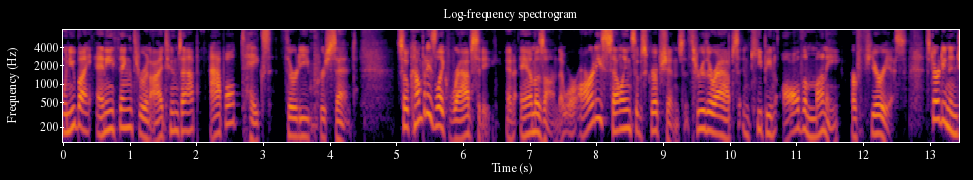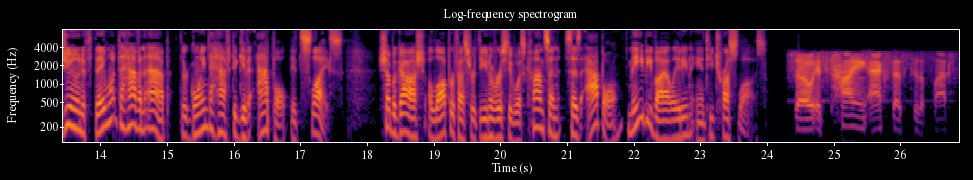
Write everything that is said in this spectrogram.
when you buy anything through an iTunes app, Apple takes 30%. So companies like Rhapsody and Amazon that were already selling subscriptions through their apps and keeping all the money are furious. Starting in June, if they want to have an app, they're going to have to give Apple its slice. Shubha Ghosh, a law professor at the University of Wisconsin, says Apple may be violating antitrust laws. So it's tying access to the platform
